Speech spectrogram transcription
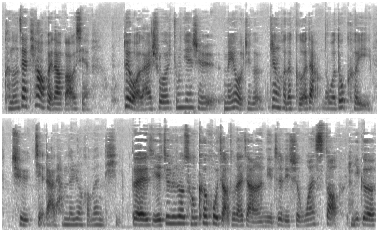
可能再跳回到保险。对我来说，中间是没有这个任何的隔挡的，我都可以去解答他们的任何问题。对，也就是说，从客户角度来讲，你这里是 one stop 一个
